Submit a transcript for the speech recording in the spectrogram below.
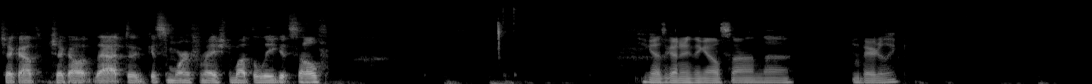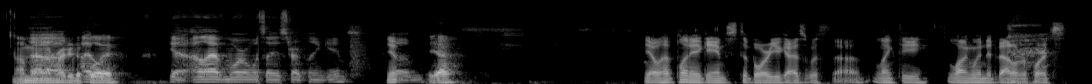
check out check out that to get some more information about the league itself. You guys got anything else on uh, Invader League? Oh man, I'm Uh, ready to I play. will- Yeah, I'll have more once I start playing games. Yep. Um, Yeah, Yeah, we'll have plenty of games to bore you guys with uh, lengthy, long-winded battle reports.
